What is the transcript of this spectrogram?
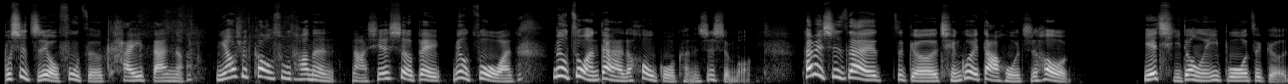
不是只有负责开单呢，你要去告诉他们哪些设备没有做完，没有做完带来的后果可能是什么。”台北市在这个钱柜大火之后，也启动了一波这个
